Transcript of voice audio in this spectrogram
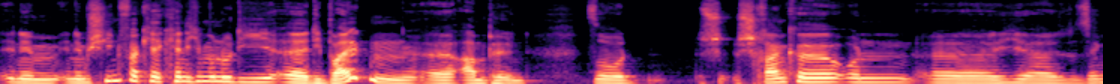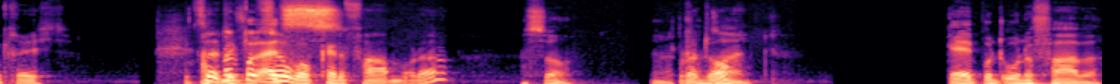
in dem, in dem Schienenverkehr kenne ich immer nur die, äh, die Balkenampeln. Äh, Ampeln. so Sch Schranke und äh, hier senkrecht. Gibt's Hat da, man wohl als- überhaupt keine Farben, oder? Ach so. Ja, Oder kann doch? sein. Gelb und ohne Farbe.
